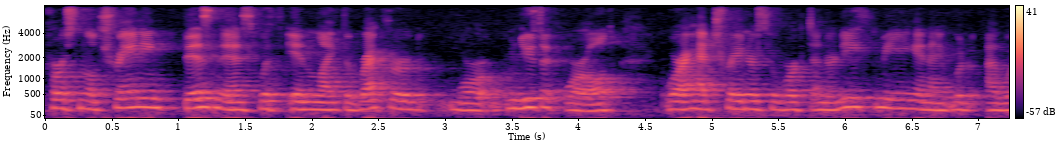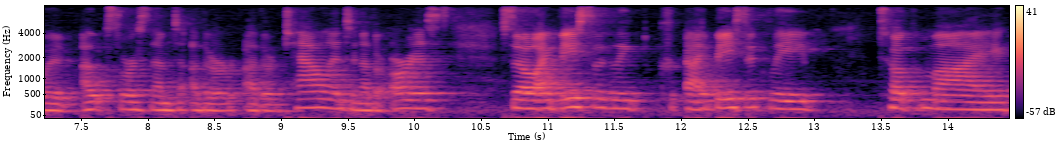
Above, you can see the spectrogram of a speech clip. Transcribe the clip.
personal training business within like the record world, music world where i had trainers who worked underneath me and i would i would outsource them to other other talent and other artists. So i basically i basically took my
